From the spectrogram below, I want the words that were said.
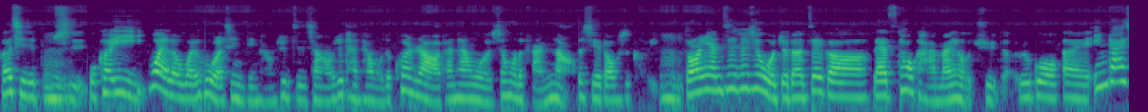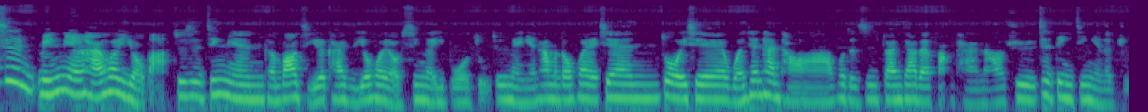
可是其实不是，我可以为了维护我的心理健康去智商，我去谈谈我的困扰，谈谈我生活的烦恼，这些都是可以。嗯，总而言之，就是我觉得这个 Let's Talk 还蛮有趣的。如果呃，应该是明年还会有吧，就是今年可能不知道几月开始又会有新的一波组，就是每年他们都会先做一些文献探讨啊，或者是专家的访谈，然后去制定今年的主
